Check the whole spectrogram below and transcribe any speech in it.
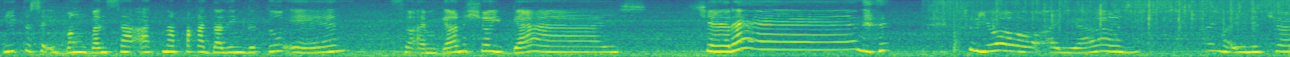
dito sa ibang bansa at napakadaling lutuin. So, I'm gonna show you guys. Charan! Tuyo! Ayan. Ay, mainit siya.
